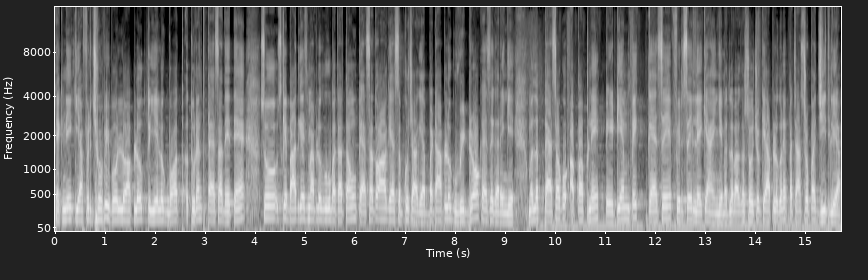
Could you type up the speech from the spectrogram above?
टेक्निक या फिर जो भी बोल लो आप लोग तो ये लोग बहुत तुरंत पैसा देते हैं। सो उसके बाद गए मैं आप लोगों को बताता हूँ, पैसा तो आ गया, सब कुछ आ गया बट आप लोग विड्रॉ कैसे करेंगे? मतलब पैसा को आप अपने पेटीएम पे कैसे फिर से लेके आएँगे? मतलब अगर सोचो कि आप लोगों ने पचास रुपये जीत लिया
